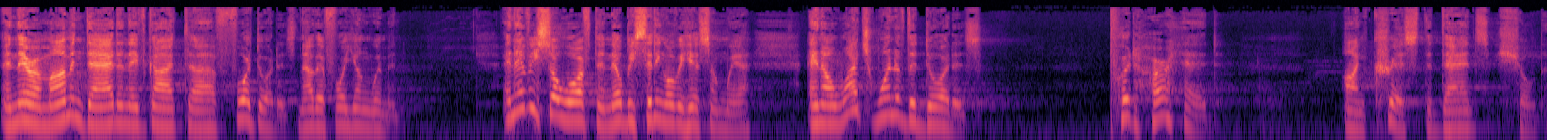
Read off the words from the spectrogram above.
And they're a mom and dad, and they've got uh, four daughters. Now they're four young women. And every so often, they'll be sitting over here somewhere, and I'll watch one of the daughters put her head on Chris, the dad's shoulder.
